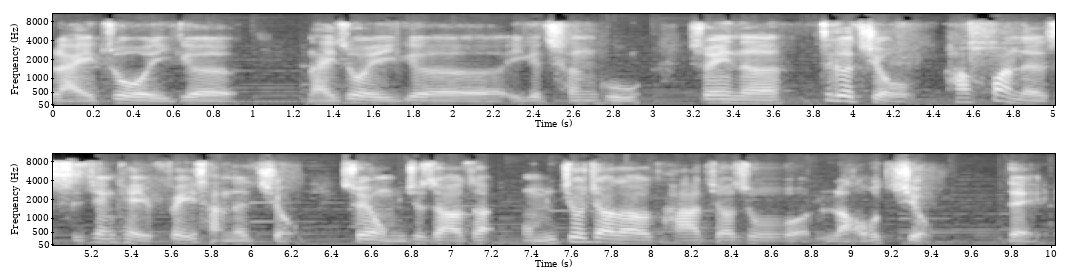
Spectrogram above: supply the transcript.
来做一个来做一个一个称呼，所以呢，这个酒它放的时间可以非常的久，所以我们就叫它，我们就叫到它叫做老酒，对。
